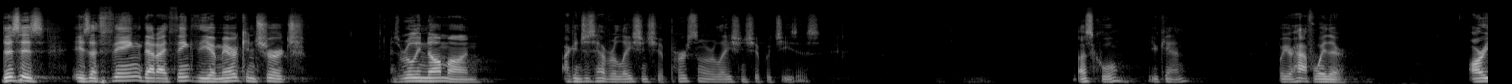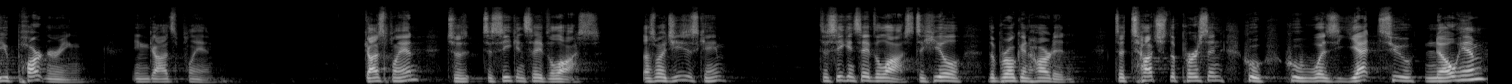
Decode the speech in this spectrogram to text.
This is, is a thing that I think the American church is really numb on. I can just have relationship, personal relationship with Jesus. That's cool. You can. But you're halfway there. Are you partnering in God's plan? God's plan to, to seek and save the lost. That's why Jesus came to seek and save the lost, to heal the brokenhearted, to touch the person who, who was yet to know him,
